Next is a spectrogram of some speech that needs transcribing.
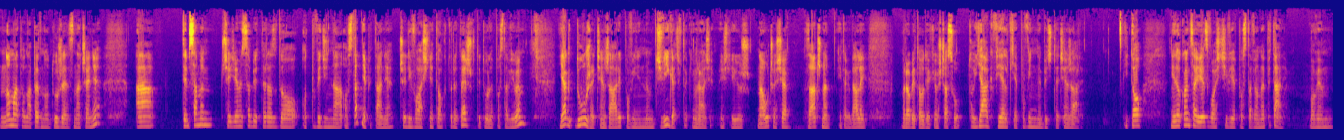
no ma to na pewno duże znaczenie, a tym samym przejdziemy sobie teraz do odpowiedzi na ostatnie pytanie, czyli właśnie to, które też w tytule postawiłem jak duże ciężary powinienem dźwigać w takim razie, jeśli już nauczę się, zacznę i tak dalej, robię to od jakiegoś czasu, to jak wielkie powinny być te ciężary? I to nie do końca jest właściwie postawione pytanie, bowiem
